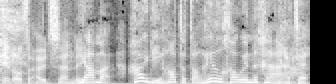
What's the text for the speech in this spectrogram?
in onze uitzending. Ja, maar Heidi had het al heel gauw in de gaten.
